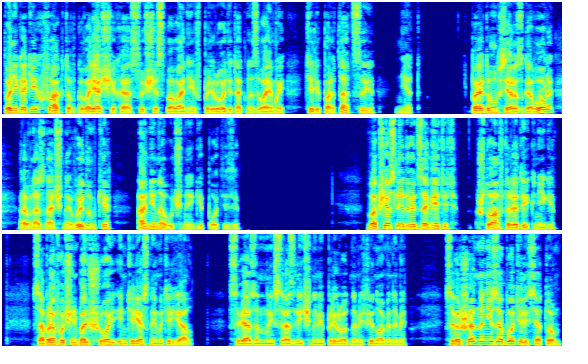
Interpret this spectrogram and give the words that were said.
то никаких фактов, говорящих о существовании в природе так называемой телепортации, нет. Поэтому все разговоры равнозначны выдумке, а не научной гипотезе. Вообще следует заметить, что авторы этой книги, собрав очень большой интересный материал, связанный с различными природными феноменами, совершенно не заботились о том,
